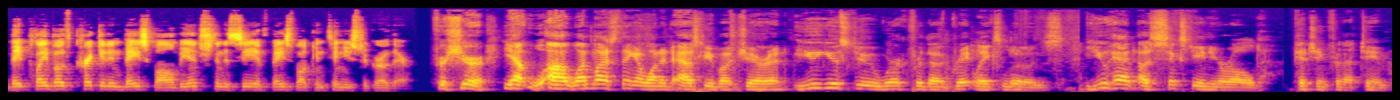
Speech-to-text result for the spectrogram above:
they play both cricket and baseball. It'll be interesting to see if baseball continues to grow there. For sure. Yeah. Uh, one last thing I wanted to ask you about, Jared. You used to work for the Great Lakes Loons. You had a 16 year old pitching for that team,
